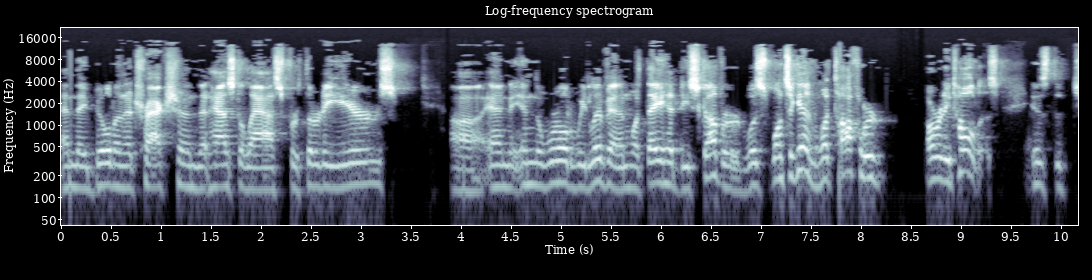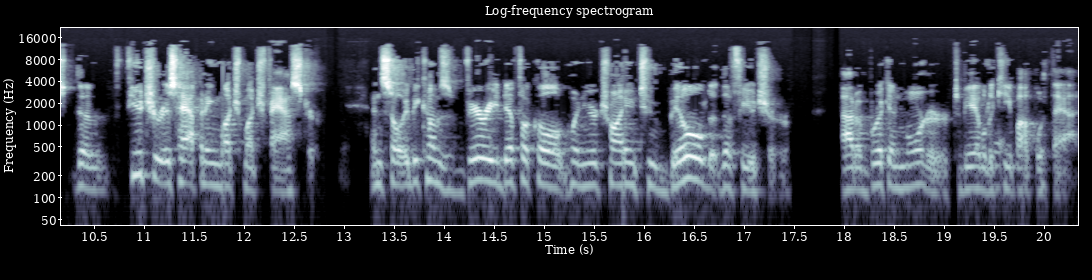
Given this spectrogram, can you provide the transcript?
and they build an attraction that has to last for 30 years. Uh, and in the world we live in, what they had discovered was once again what Toffler already told us is that the future is happening much, much faster. And so it becomes very difficult when you're trying to build the future out of brick and mortar to be able to keep up with that.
